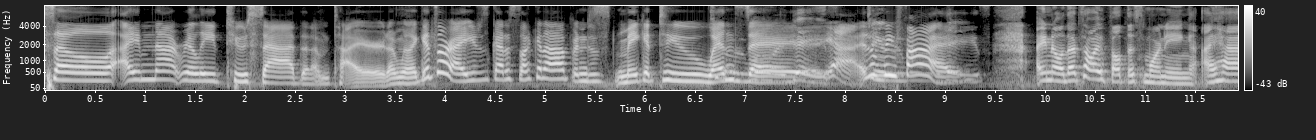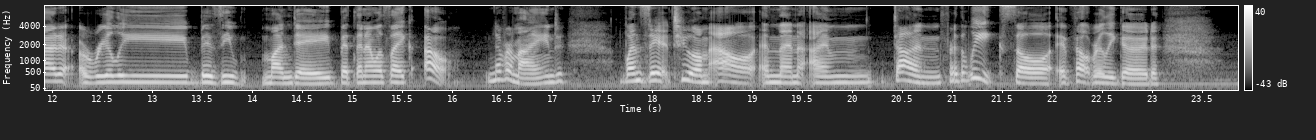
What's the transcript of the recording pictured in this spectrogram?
So I'm not really too sad that I'm tired. I'm like, it's all right. You just got to suck it up and just make it to Wednesday. Yeah, it'll Two be fine. days. I know that's how I felt this morning. I had a really busy Monday, but then I was like, oh, never mind. Wednesday at two, I'm out, and then I'm done for the week. So it felt really good.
